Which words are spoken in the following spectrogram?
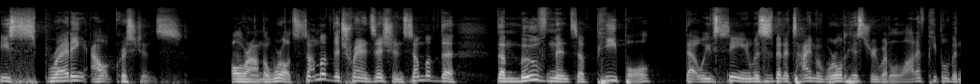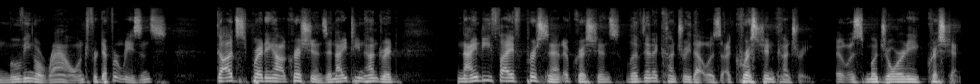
He's spreading out Christians all around the world. Some of the transitions, some of the, the movements of people that we've seen, this has been a time of world history where a lot of people have been moving around for different reasons. God's spreading out Christians. In 1900, 95% of Christians lived in a country that was a Christian country. It was majority Christian.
